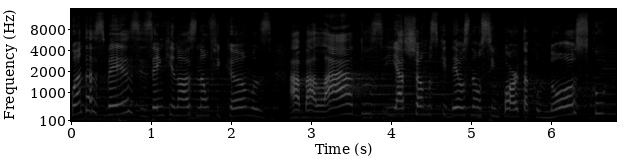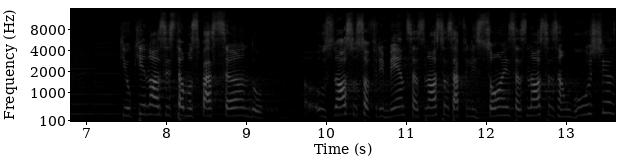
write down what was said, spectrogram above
Quantas vezes em que nós não ficamos abalados e achamos que Deus não se importa conosco, que o que nós estamos passando, os nossos sofrimentos, as nossas aflições, as nossas angústias,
